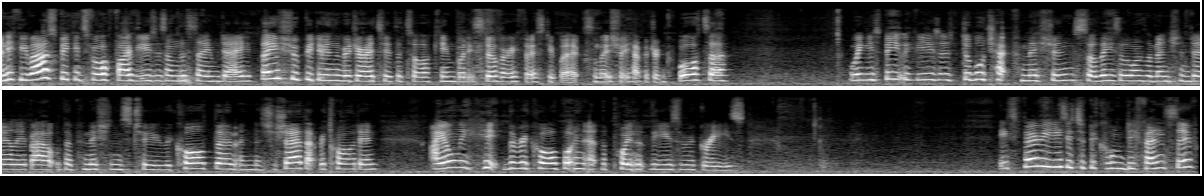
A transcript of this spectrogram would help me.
And if you are speaking to four or five users on the same day, they should be doing the majority of the talking, but it's still very thirsty work, so make sure you have a drink of water. When you speak with users, double check permissions. So these are the ones I mentioned earlier about the permissions to record them and to share that recording. I only hit the record button at the point that the user agrees. It's very easy to become defensive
